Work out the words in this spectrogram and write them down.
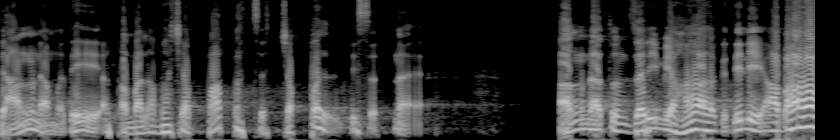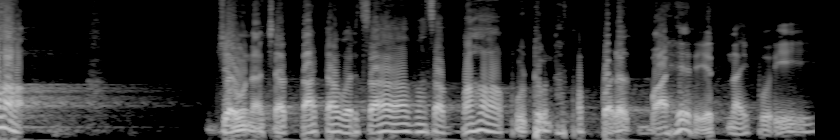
त्या अंगणामध्ये आता मला माझ्या बापाचं चप्पल दिसत नाही. अंगणातून जरी मी हाक दिली आबा जेवणाच्या ताटावरचा माझा बाप उठून आता पळत बाहेर येत नाही पुरी.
